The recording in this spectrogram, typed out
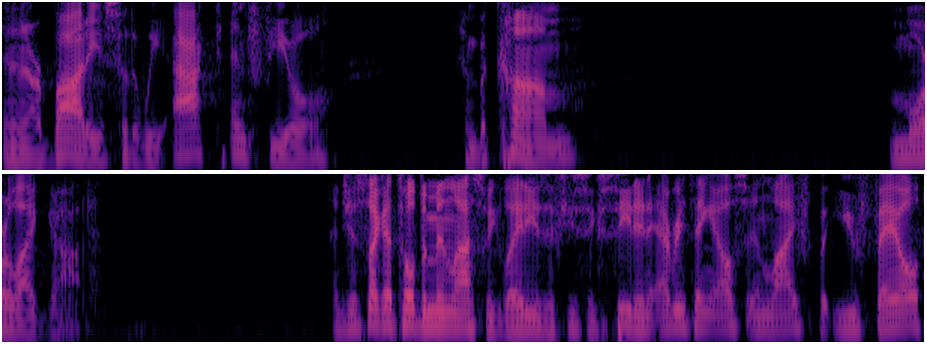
and in our bodies so that we act and feel and become more like God. And just like I told the men last week, ladies, if you succeed in everything else in life, but you fail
